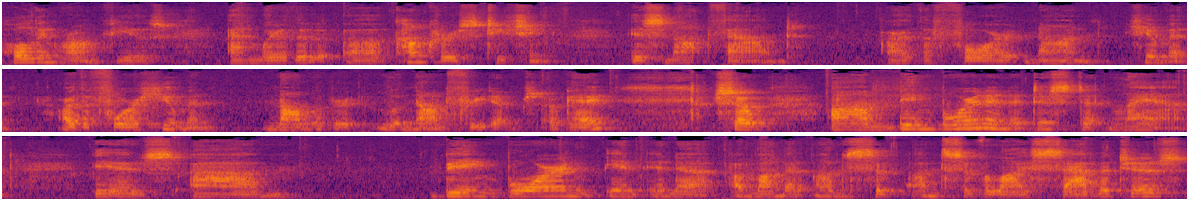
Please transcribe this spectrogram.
holding wrong views, and where the uh, conqueror's teaching is not found are the four non-human, are the four human non-freedoms, okay? So um, being born in a distant land is um, being born in, in a, among an unciv- uncivilized savages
